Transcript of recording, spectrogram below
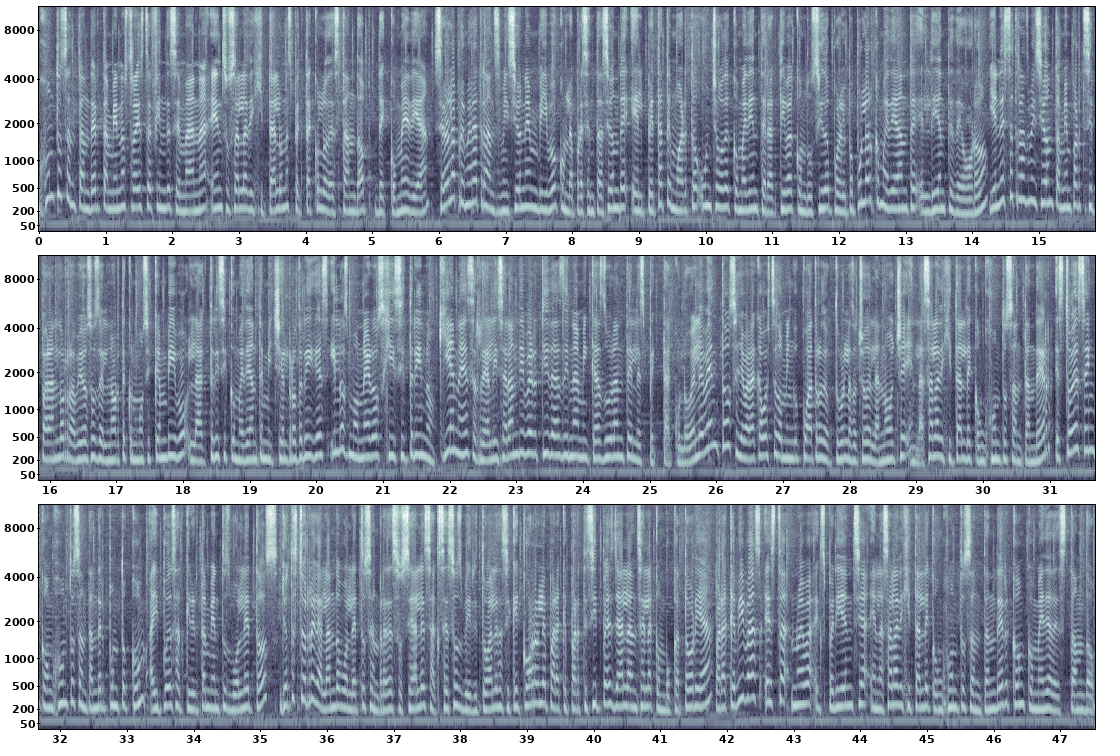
Conjunto Santander también nos trae este fin de semana en su sala digital un espectáculo de stand-up de comedia. Será la primera transmisión en vivo con la presentación de El Petate Muerto, un show de comedia interactiva conducido por el popular comediante El Diente de Oro. Y en esta transmisión también participarán los rabiosos del norte con música en vivo, la actriz y comediante Michelle Rodríguez y los moneros Gis y Trino, quienes realizarán divertidas dinámicas durante el espectáculo. El evento se llevará a cabo este domingo 4 de octubre a las 8 de la noche en la sala digital de Conjunto Santander. Esto es en conjuntosantander.com. Ahí puedes adquirir también tus boletos. Yo te estoy regalando boletos en redes sociales, accesos virtuales, así que córrele para que participes. Ya lancé la convocatoria para que vivas esta nueva experiencia en la sala digital de Conjunto Santander con comedia de stand-up.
